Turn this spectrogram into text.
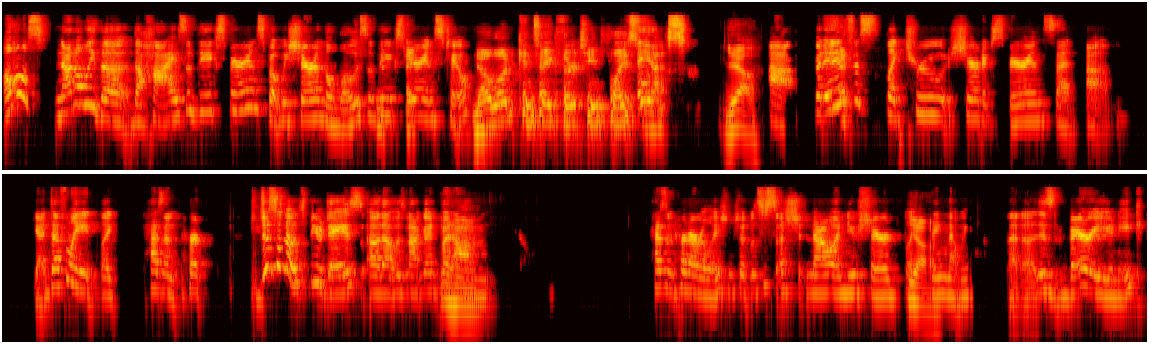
almost not only the the highs of the experience, but we share in the lows of the experience too. No one can take 13th place from Yeah. us. yeah. but it is this like true shared experience that um yeah definitely like hasn't hurt just in those few days uh, that was not good but Mhm. um hasn't hurt our relationship it's just a sh- now a new shared like Yeah. thing that we that uh, is very unique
